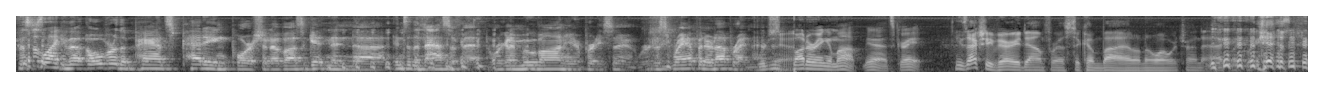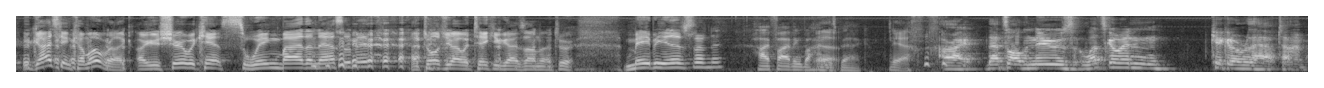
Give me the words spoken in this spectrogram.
This is like the over the pants petting portion of us getting in uh, into the NASA bit. We're gonna move on here pretty soon. We're just ramping it up right now. We're just Yeah. buttering him up. Yeah, it's great. He's actually very down for us to come by. I don't know why we're trying to act like we yes, You guys can come over. Like, are you sure we can't swing by the NASA bit? I told you I would take you guys on a tour. Maybe it is Sunday. High fiving behind Yeah. his back. Yeah. All right, that's all the news. Let's go ahead and kick it over to the halftime.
